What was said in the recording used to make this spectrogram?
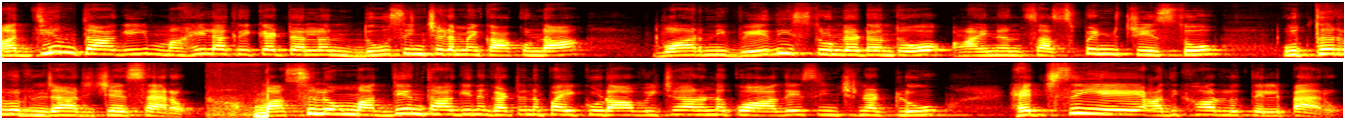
మద్యం తాగి మహిళా క్రికెటర్లను దూషించడమే కాకుండా వారిని వేధిస్తుండటంతో ఆయనను సస్పెండ్ చేస్తూ ఉత్తర్వులు జారీ చేశారు. బస్సులో మద్యం తాగిన ఘటనపై కూడా విచారణకు ఆదేశించినట్లు హెచ్సిఏ అధికారులు తెలిపారు.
